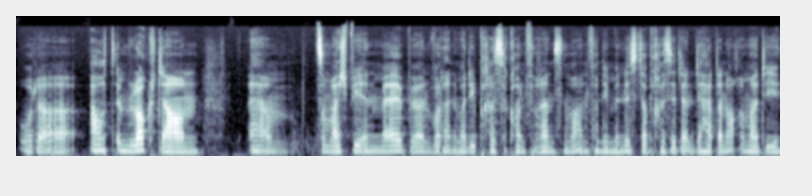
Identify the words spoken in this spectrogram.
Oder auch im Lockdown, ähm, zum Beispiel in Melbourne, wo dann immer die Pressekonferenzen waren von dem Ministerpräsident, der hat dann auch immer die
